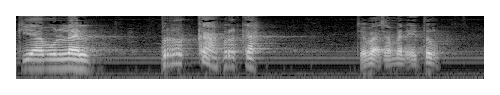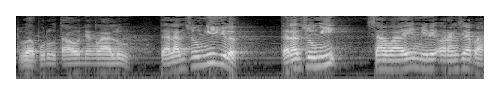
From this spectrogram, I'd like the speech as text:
qiyamul lail. Berkah-berkah. Coba sampai hitung 20 tahun yang lalu. Dalan sungi gitu. Dalan sungi sawai milik orang siapa?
